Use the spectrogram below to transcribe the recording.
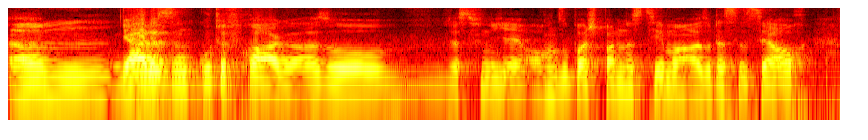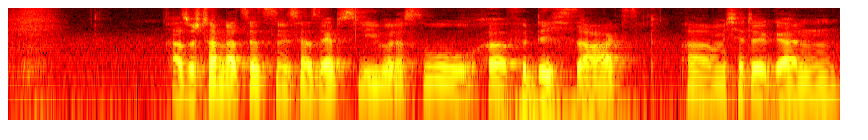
Ähm, ja, das ist eine gute Frage. Also, das finde ich auch ein super spannendes Thema. Also, das ist ja auch also Standards setzen ist ja Selbstliebe, dass du äh, für dich sagst, ähm, ich hätte gern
